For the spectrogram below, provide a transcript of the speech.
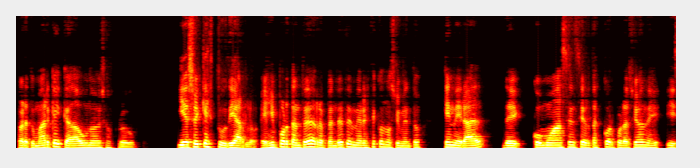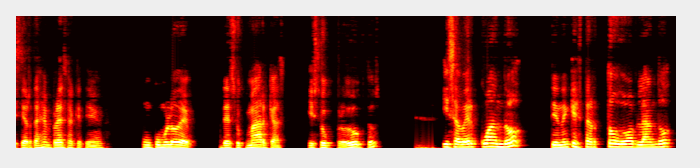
para tu marca y cada uno de esos productos. Y eso hay que estudiarlo. Es importante de repente tener este conocimiento general de cómo hacen ciertas corporaciones y ciertas empresas que tienen un cúmulo de, de submarcas y subproductos y saber cuándo tienen que estar todo hablando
